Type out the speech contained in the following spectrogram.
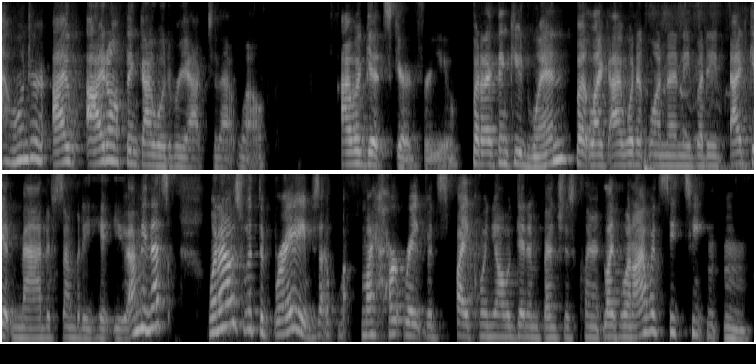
I wonder, I, I don't think I would react to that well. I would get scared for you, but I think you'd win. But like, I wouldn't want anybody, I'd get mad if somebody hit you. I mean, that's when I was with the Braves, I, my heart rate would spike when y'all would get in benches clearing. Like when I would see team,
